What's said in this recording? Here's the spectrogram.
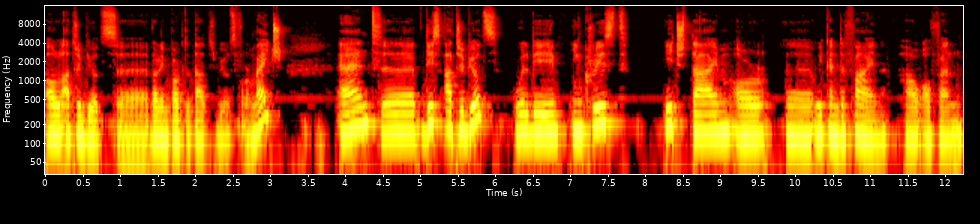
all attributes, uh, very important attributes for mage. And uh, these attributes will be increased each time or we can define how often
